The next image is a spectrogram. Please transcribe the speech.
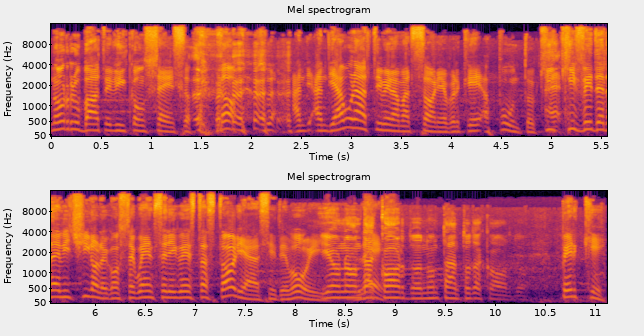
non rubatevi il consenso. And- andiamo un attimo in Amazzonia perché appunto chi, Eh. chi vede da vicino le conseguenze di questa storia siete voi. Io non Lei. d'accordo, non tanto d'accordo. Perché?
